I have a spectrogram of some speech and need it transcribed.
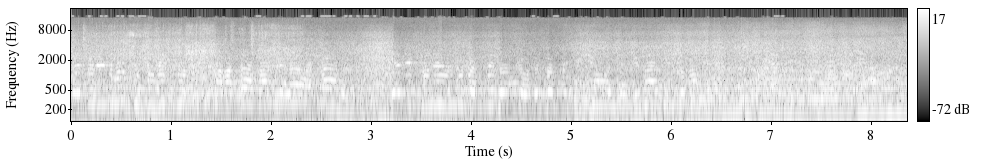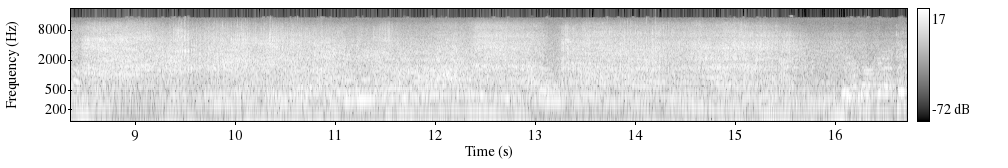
Les pneus se sont exposés par rapport à la. Il y a des pneus tout à fait de compétition et il y a du mal justement. Et donc la la donc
